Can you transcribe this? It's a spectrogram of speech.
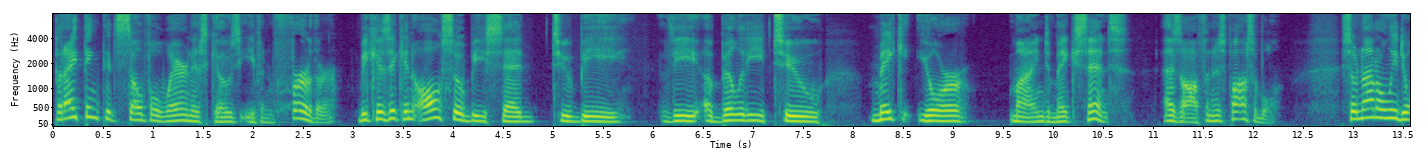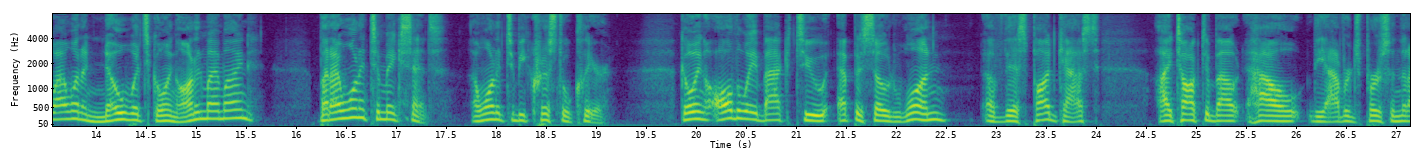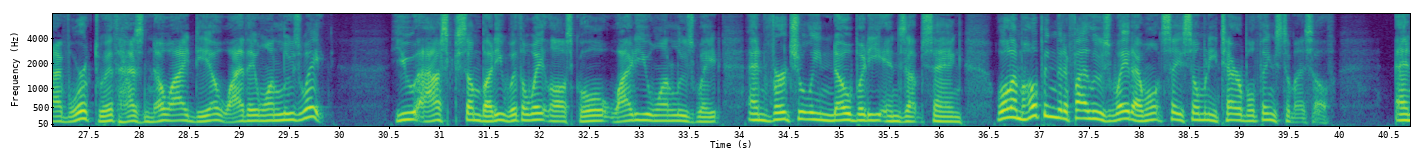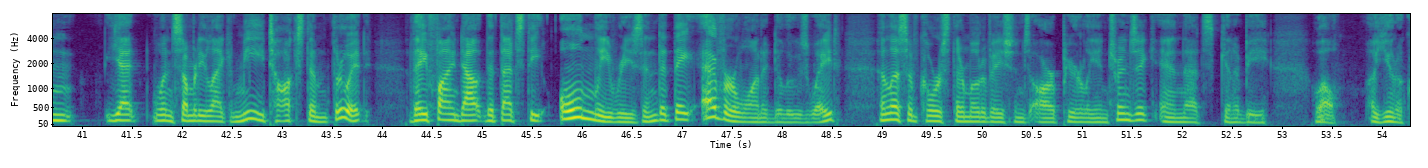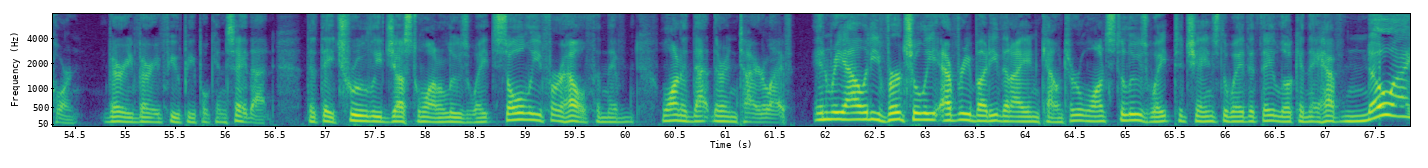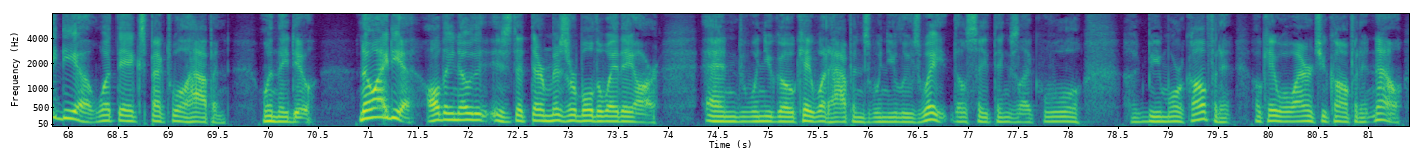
But I think that self awareness goes even further because it can also be said to be the ability to make your mind make sense as often as possible. So not only do I want to know what's going on in my mind, but I want it to make sense. I want it to be crystal clear. Going all the way back to episode one of this podcast, I talked about how the average person that I've worked with has no idea why they want to lose weight. You ask somebody with a weight loss goal, why do you want to lose weight? And virtually nobody ends up saying, well, I'm hoping that if I lose weight, I won't say so many terrible things to myself. And yet, when somebody like me talks them through it, they find out that that's the only reason that they ever wanted to lose weight, unless, of course, their motivations are purely intrinsic, and that's going to be, well, a unicorn. Very, very few people can say that, that they truly just want to lose weight solely for health and they've wanted that their entire life. In reality, virtually everybody that I encounter wants to lose weight to change the way that they look, and they have no idea what they expect will happen when they do. No idea. All they know is that they're miserable the way they are. And when you go, okay, what happens when you lose weight? They'll say things like, well, I'd be more confident. Okay, well, why aren't you confident now?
